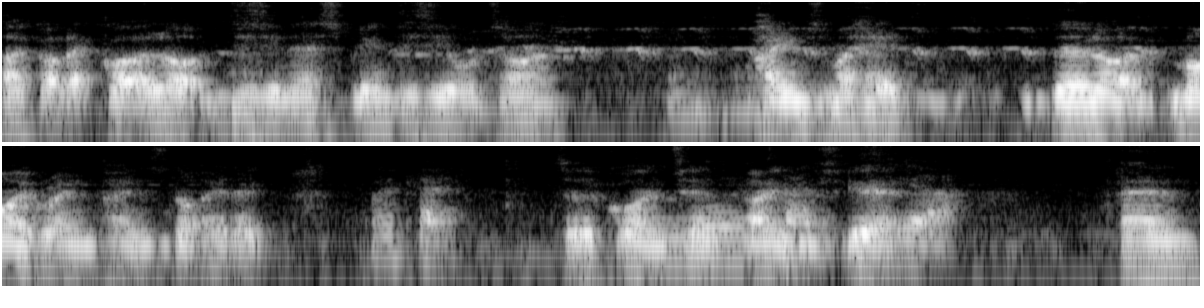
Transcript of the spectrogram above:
I got that quite a lot, dizziness, being dizzy all the time. Pains in my head. They're like migraine pains, not headaches. Okay. So they're quite intense pains, yeah. Yeah. And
